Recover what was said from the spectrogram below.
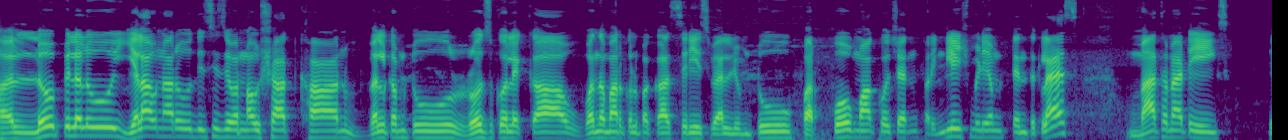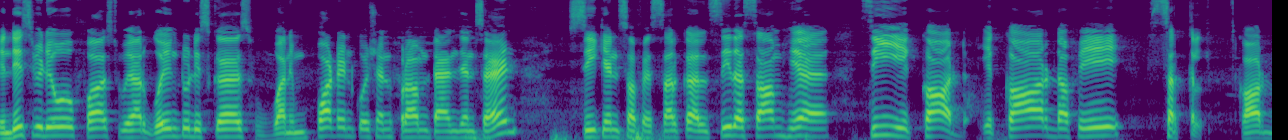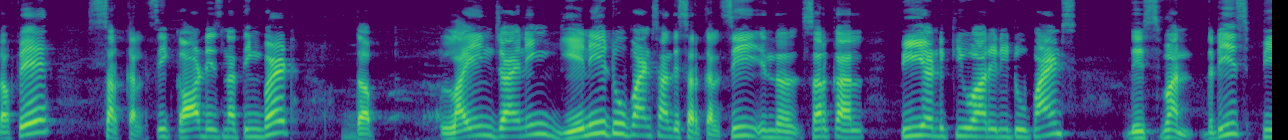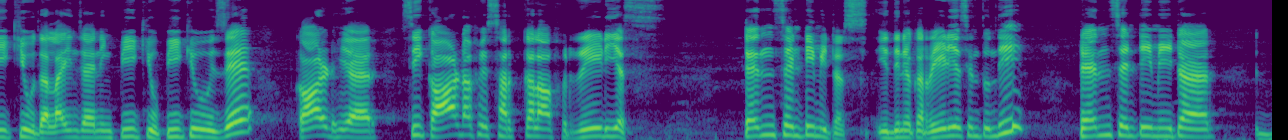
Hello పిల్లలు ఎలా ఉన్నారు this is your Naushad Khan welcome to రోజుకో లెక్క వంద మార్కుల పక్క series volume two for four mark question for English medium tenth class mathematics in this video first we are going to discuss one important question from tangents and secants of a circle see the sum here see a chord a chord of a circle chord of a circle see chord is nothing but the line joining any two points on the circle see in the circle p and q are any two points this one that is pq the line joining pq pq is a chord here see chord of a circle of radius 10 centimeters ఈ దీని యొక్క radius ఎంత ఉంది ten centimetre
